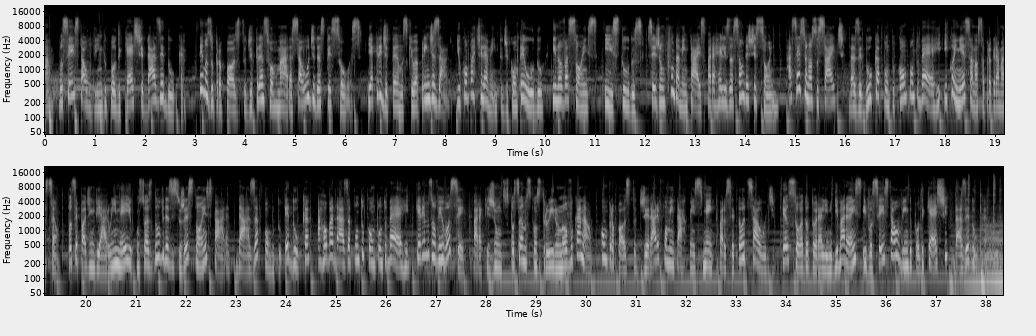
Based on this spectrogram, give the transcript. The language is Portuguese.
Olá, você está ouvindo o podcast das Educa. Temos o propósito de transformar a saúde das pessoas e acreditamos que o aprendizado e o compartilhamento de conteúdo, inovações e estudos sejam fundamentais para a realização deste sonho. Acesse o nosso site daseduca.com.br e conheça a nossa programação. Você pode enviar um e-mail com suas dúvidas e sugestões para dasa.educa@dasa.com.br. Queremos ouvir você para que juntos possamos construir um novo canal com o propósito de gerar e fomentar conhecimento para o setor setor de saúde. Eu sou a doutora Aline Guimarães e você está ouvindo o podcast das Educa.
